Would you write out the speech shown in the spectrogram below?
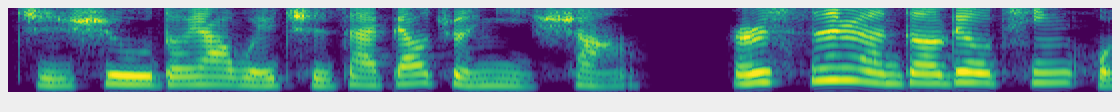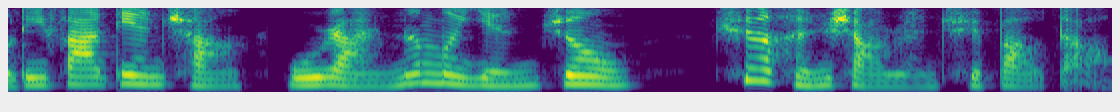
指数都要维持在标准以上。而私人的六氢火力发电厂污染那么严重，却很少人去报道。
